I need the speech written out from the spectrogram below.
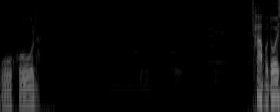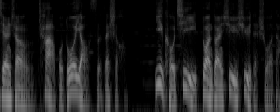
呜呼了。差不多先生差不多要死的时候，一口气断断续续的说道：“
